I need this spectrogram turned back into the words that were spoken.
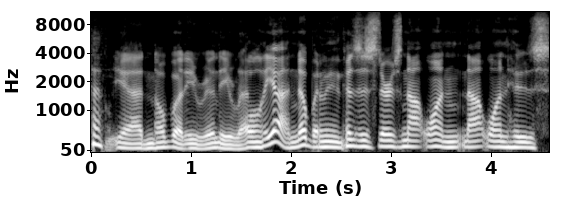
Yeah, nobody really. Right? Well, yeah, nobody, I mean- because there's not one, not one who's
